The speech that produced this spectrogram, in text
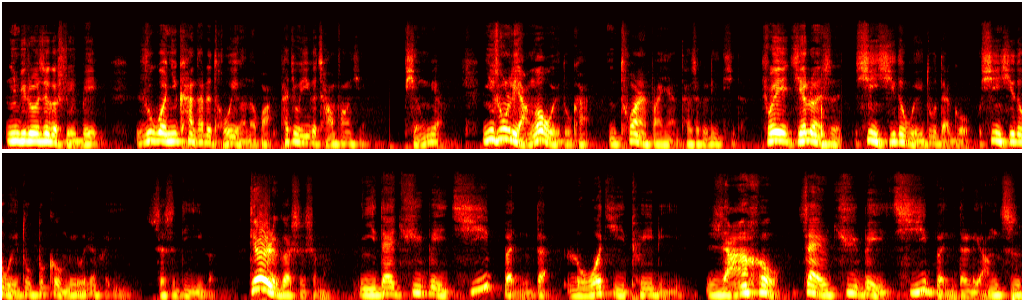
你比如这个水杯，如果你看它的投影的话，它就一个长方形平面，你从两个维度看，你突然发现它是个立体的。所以结论是信息的维度得够，信息的维度不够没有任何意义，这是第一个。第二个是什么？你得具备基本的逻辑推理，然后再具备基本的良知、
